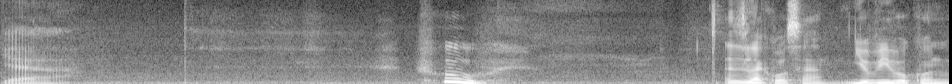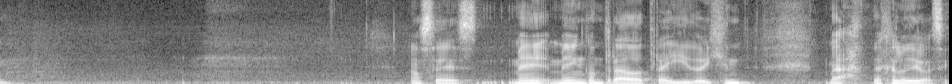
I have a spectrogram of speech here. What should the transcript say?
Ya. Es la cosa. Yo vivo con. No sé, me, he encontrado atraído y gente ah, déjalo digo así.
